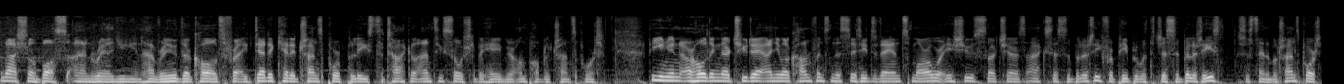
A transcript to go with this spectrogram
The National Bus and Rail Union have renewed their calls for a dedicated transport police to tackle antisocial behaviour on public transport. The union are holding their two day annual conference in the city today and tomorrow where issues such as accessibility for people with disabilities, sustainable transport,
